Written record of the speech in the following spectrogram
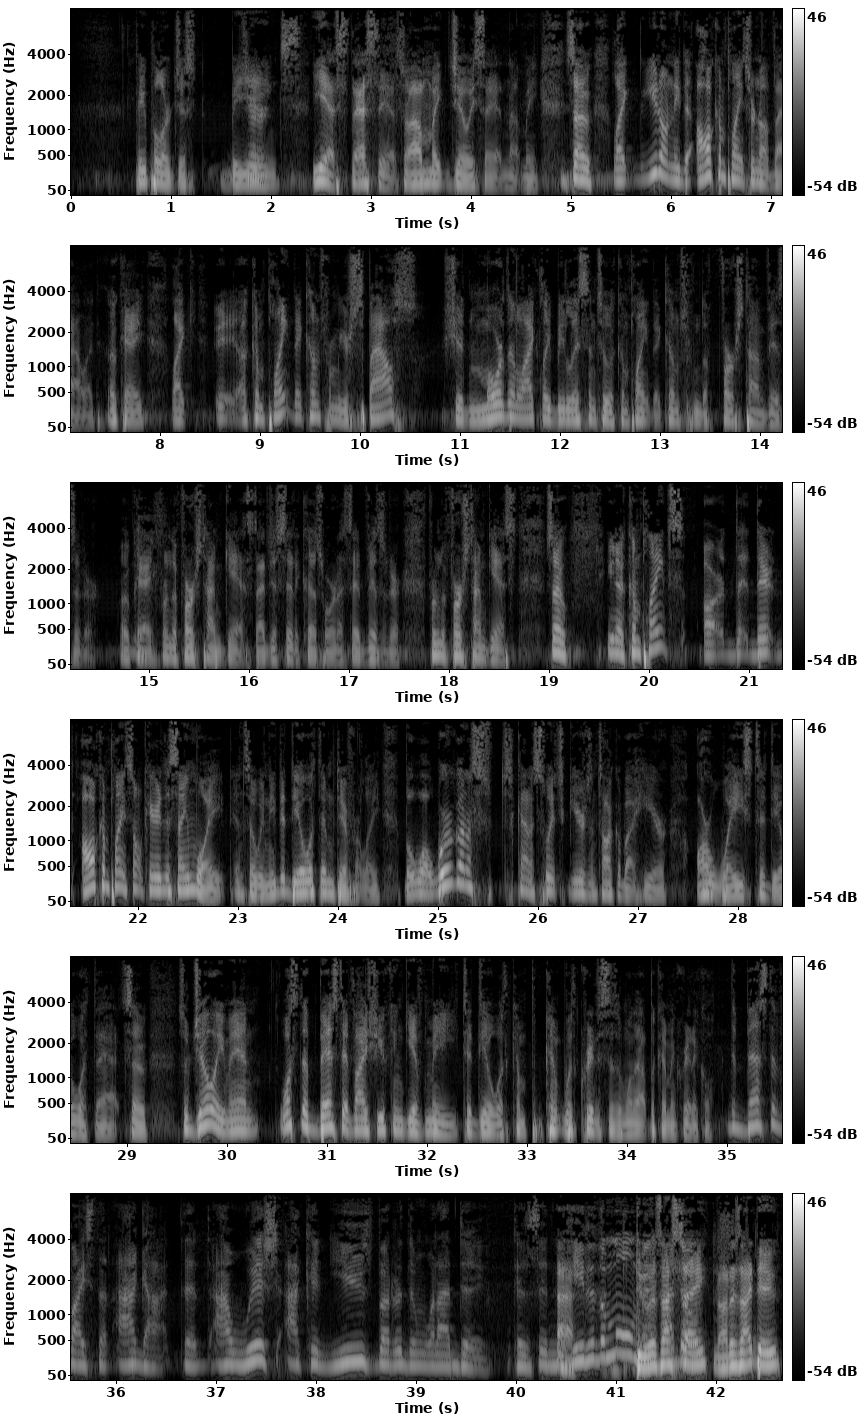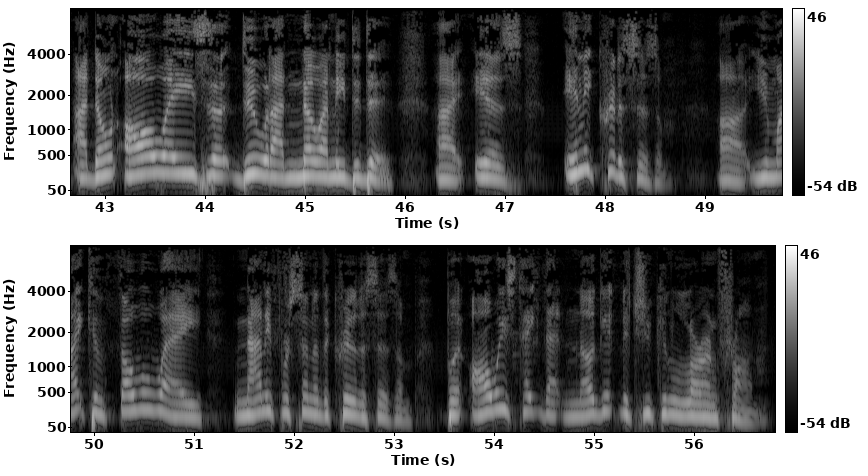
People are just being, Jerks. yes, that's it. So I'll make Joey say it, not me. So like, you don't need to, all complaints are not valid. Okay. Like a complaint that comes from your spouse should more than likely be listened to a complaint that comes from the first time visitor. Okay. From the first time guest. I just said a cuss word. I said visitor from the first time guest. So, you know, complaints are, they're, all complaints don't carry the same weight. And so we need to deal with them differently. But what we're going to kind of switch gears and talk about here are ways to deal with that. So, so Joey, man, what's the best advice you can give me to deal with, com- com- with criticism without becoming critical? the best advice that I got that I wish I could use better than what I do. Cause in the Uh, heat of the moment, Do as I, don't- say, not as I do. I don't always uh, do what I know I need to do. Uh, is any criticism, uh, you might can throw away 90% of the criticism, but always take that nugget that you can learn from.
